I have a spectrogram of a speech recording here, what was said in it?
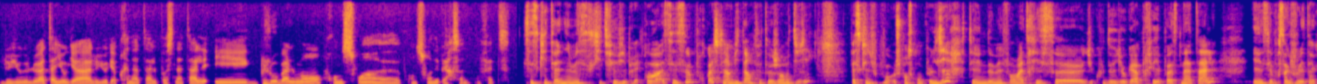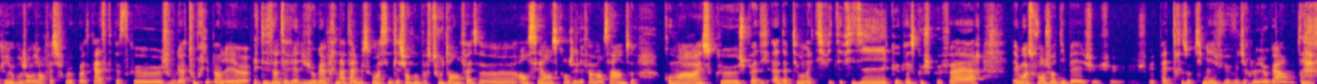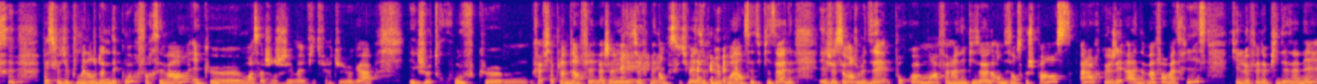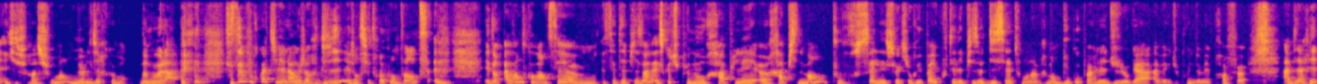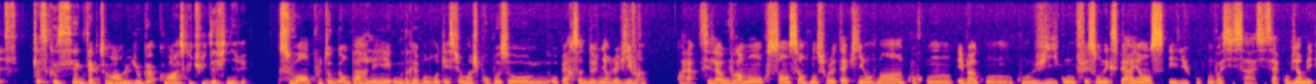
le, hatha yoga, le yoga prénatal, postnatal et globalement prendre soin, euh, prendre soin des personnes en fait. C'est ce qui t'anime et c'est ce qui te fait vibrer. C'est ce pourquoi je t'ai invité en fait aujourd'hui? Parce que du coup, je pense qu'on peut le dire, tu es une de mes formatrices euh, du coup de yoga pré et postnatal. Et c'est pour ça que je voulais t'accueillir aujourd'hui en fait sur le podcast parce que je voulais à tout prix parler euh, des intérêts du yoga prénatal parce que moi c'est une question qu'on pose tout le temps en fait euh, en séance quand j'ai les femmes enceintes. Comment est-ce que je peux adapter mon activité physique? Qu'est-ce que je peux faire? Et moi, souvent, je leur dis, ben, je, je, je, vais pas être très optimiste, je vais vous dire le yoga. Parce que du coup, maintenant, je donne des cours, forcément, et que moi, ça a changé ma vie de faire du yoga. Et que je trouve que, bref, il y a plein de bienfaits. Là, j'allais les dire, mais non, parce que tu vas les dire mieux que moi dans cet épisode. Et justement, je me disais, pourquoi moi faire un épisode en disant ce que je pense, alors que j'ai Anne, ma formatrice, qui le fait depuis des années et qui fera sûrement mieux le dire que moi. Donc voilà. C'est ça pourquoi tu es là aujourd'hui, et j'en suis trop contente. Et donc, avant de commencer euh, cette épisode, est-ce que tu peux nous rappeler euh, rapidement, pour celles et ceux qui n'auraient pas écouté l'épisode 17 où on a vraiment beaucoup parlé du yoga avec du coup une de mes profs euh, à Biarritz, qu'est-ce que c'est exactement le yoga? Comment est-ce que tu le définirais? Souvent, plutôt que d'en parler ou de répondre aux questions, moi je propose aux personnes de venir le vivre voilà, c'est là où vraiment on ressent, c'est en venant sur le tapis, en venant à un cours qu'on, eh ben qu'on, qu'on le vit, qu'on fait son expérience et du coup qu'on voit si ça, si ça convient. Mais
